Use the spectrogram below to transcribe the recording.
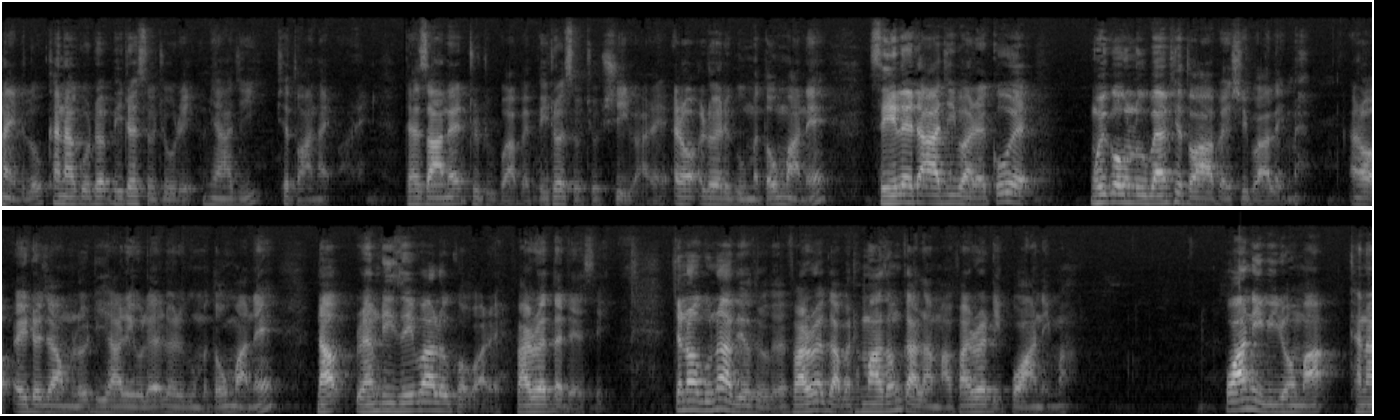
နိုင်တယ်လို့ခန္ဓာကိုယ်အတွက်ဘေးထွက်ဆိုးကျိုးတွေအများကြီးဖြစ်သွားနိုင်ပါတယ်။ဒါဇာနဲ့အတူတူပါပဲဘေးထွက်ဆိုးကျိုးရှိပါတယ်။အဲ့တော့အလွယ်တကူမသုံးပါနဲ့ဈေးလည်းတအားကြီးပါတယ်ကိုယ့်ရဲ့ငွေကုန်လူပန်းဖြစ်သွားတာပဲရှိပါလိမ့်မယ်။အဲ့တော့အဲ့အတွက်ကြောင့်မလို့ဒီဟာတွေကိုလည်းအလွယ်တကူမသုံးပါနဲ့။နောက် remdesivir လို့ခေါ်ပါတယ် virus တက်တဲ့ဆေး။ ကျွန်တော်ခုနပြောသလိုပဲ virus ကပထမဆုံးကာလမှာ virus တွေပွားနေမှာ။ပွားနေပြီးတော့မှခန္ဓာ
